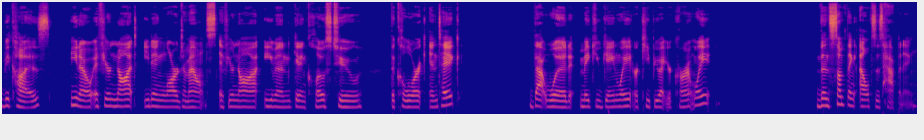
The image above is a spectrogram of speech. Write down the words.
Because, you know, if you're not eating large amounts, if you're not even getting close to the caloric intake that would make you gain weight or keep you at your current weight, then something else is happening.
